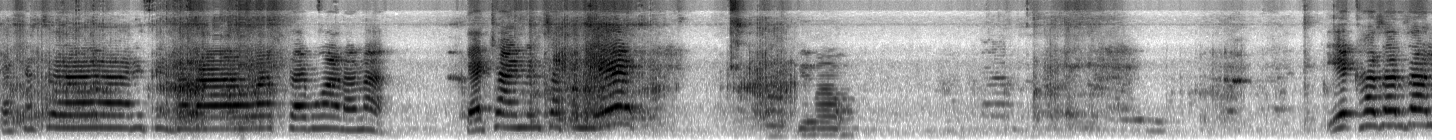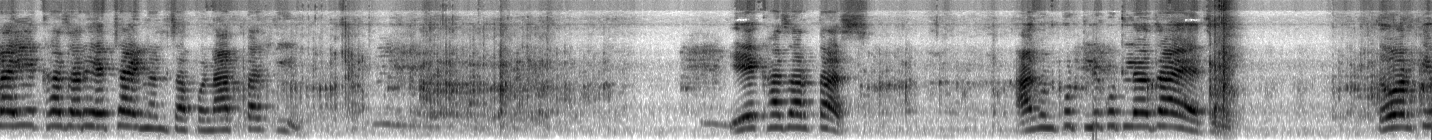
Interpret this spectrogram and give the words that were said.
कशाच रीती जरा वाच टाइम वाढा ना त्या चॅनलचा पण. एक हजार झाला एक हजार या चॅनलचा पण आता की. एक हजार तास. अजून कुठली कुठल्या जायचं? तर ती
